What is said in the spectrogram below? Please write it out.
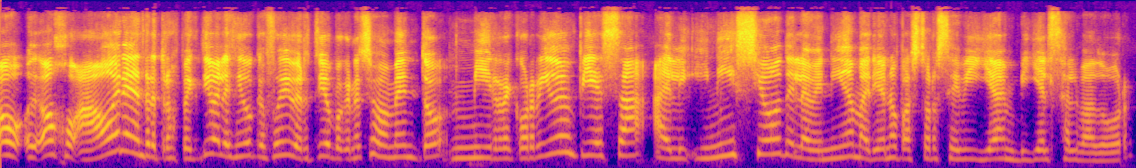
Oh, ojo, ahora en retrospectiva les digo que fue divertido porque en ese momento mi recorrido empieza al inicio de la avenida Mariano Pastor Sevilla en Villa El Salvador,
